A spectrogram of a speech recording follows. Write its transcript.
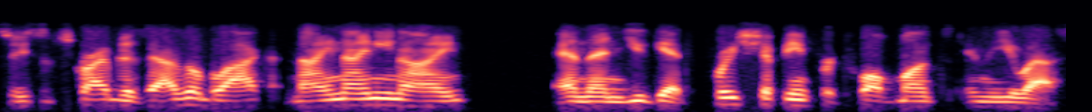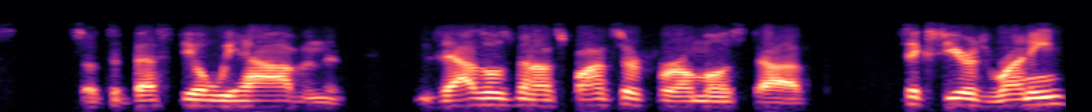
So you subscribe to Zazzle Black, $9.99, and then you get free shipping for 12 months in the U.S. So it's the best deal we have. And Zazzle's been on sponsor for almost uh, six years running.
